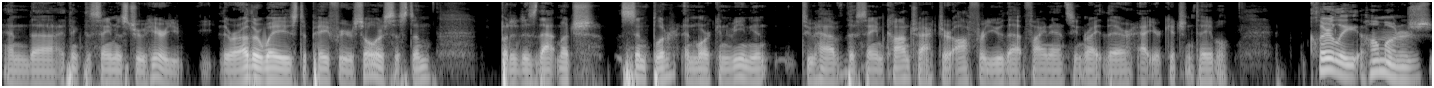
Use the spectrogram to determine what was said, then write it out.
And uh, I think the same is true here. You, there are other ways to pay for your solar system, but it is that much simpler and more convenient to have the same contractor offer you that financing right there at your kitchen table. Clearly, homeowners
